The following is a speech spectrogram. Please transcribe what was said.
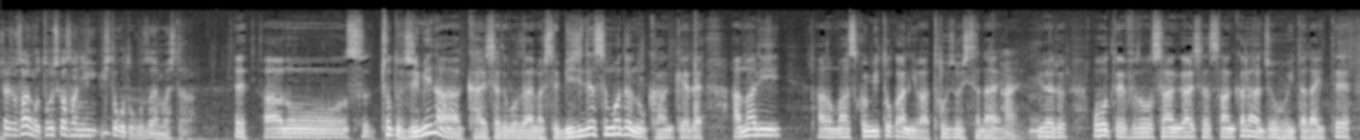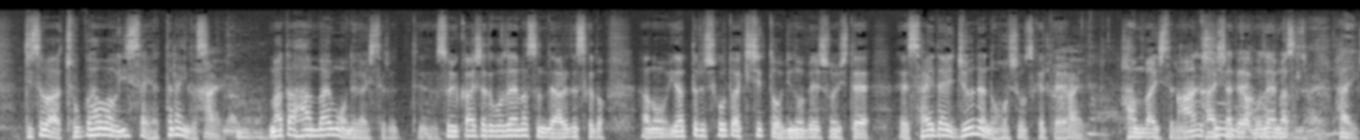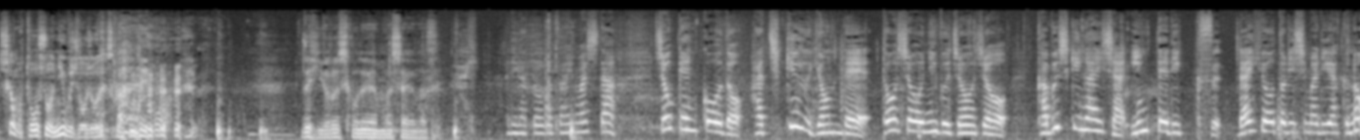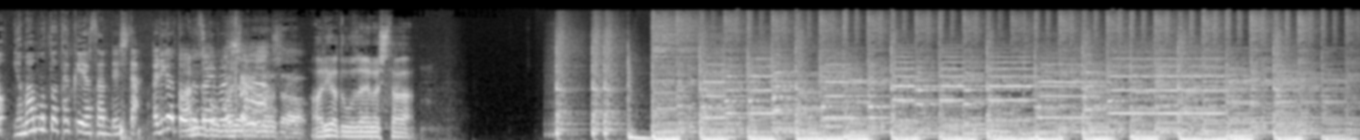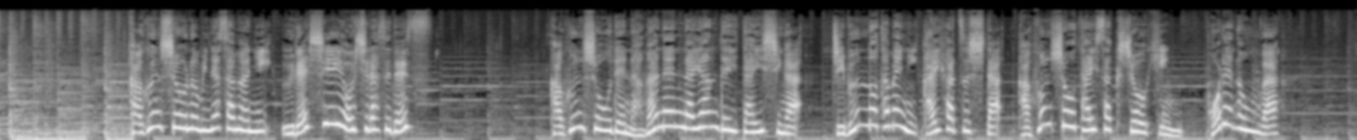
社長、最後、投資家さんに一言ございましたら。えあのすちょっと地味な会社でございましてビジネスモデルの関係であまりあのマスコミとかには登場してない、はい。い、わゆる大手不動産会社さんから情報をいただいて実は直販は一切やってないんです、はい。また販売もお願いしてるっていうそういう会社でございますんであれですけどあのやってる仕事はきちっとリノベーションしてえ最大10年の保証をつけてはい。販売してる会社でございますので、はい、しかも東証2部上場ですからね。ぜひよろしくお願い申し上げます。ありがとうございました。証券コード8940東証2部上場株式会社インテリックス代表取締役の山本拓也さんでした。ありがとうございましありがとうございたまし。た。ありがとうございました。花粉症の皆様に嬉しいお知らせです。花粉症で長年悩んでいた医師が自分のために開発した花粉症対策商品ポレノンは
